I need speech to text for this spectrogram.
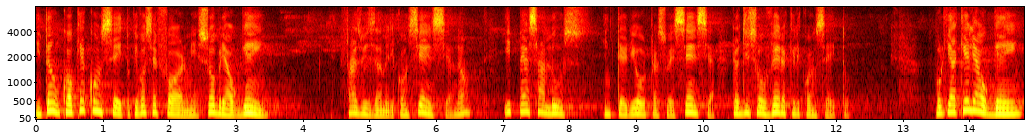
Então, qualquer conceito que você forme sobre alguém, faz o exame de consciência, não? E peça a luz interior para a sua essência para dissolver aquele conceito. Porque aquele alguém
